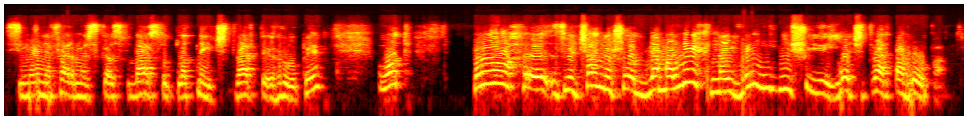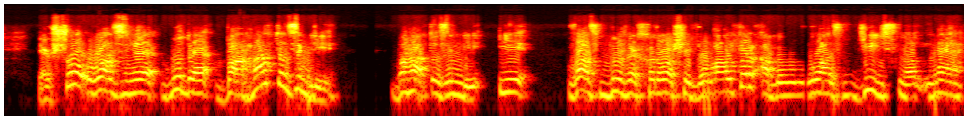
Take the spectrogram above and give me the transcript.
сімейне фермерське господарство платник четвертої групи, от то е, звичайно, що для малих найвигіднішою є четверта група. Якщо у вас вже буде багато землі, багато землі, і у вас дуже хороший бухгалтер, або у вас дійсно не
